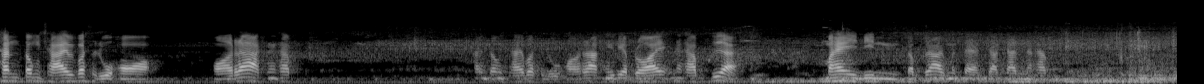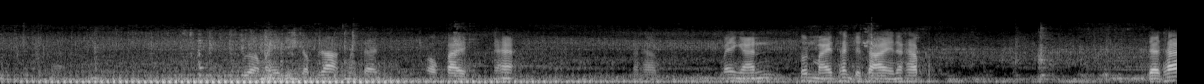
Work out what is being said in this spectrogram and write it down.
ท่านต้องใช้วัสดุห่อห่อรากนะครับ ท่านต้องใช้วัสดุห่อรากให้เรียบร้อยนะครับ เพื่อไม่ให้ดินกับรากมันแตกจากกันนะครับ พื่อไม่ให้ดินกับรากมันแตกออกไปนะฮะนะครับ ไม่งั้นต้นไม้ท่านจะตายนะครับ แต่ถ้า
